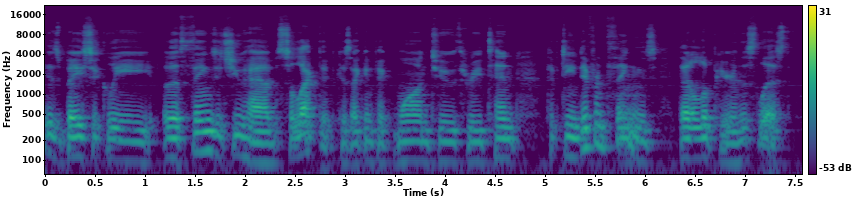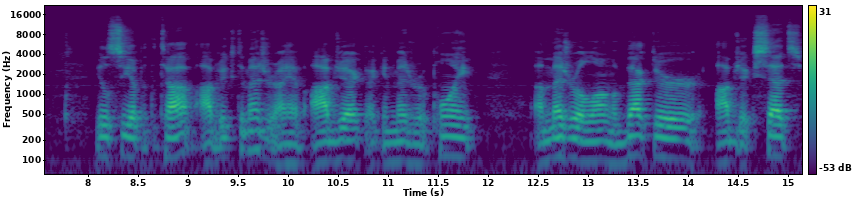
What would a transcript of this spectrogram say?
is basically the things that you have selected because I can pick 1, 2, 3, 10, 15 different things that'll appear in this list. You'll see up at the top objects to measure. I have object, I can measure a point, a measure along a vector, object sets,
